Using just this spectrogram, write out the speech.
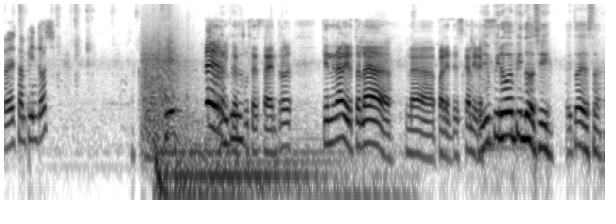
¿Todavía están pin 2? está? Acá abajo. Perro, hijo de puta, está dentro. Tienen abierto la, la pared de escaleras. Hay un piro en pin 2, sí. Ahí todavía está.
